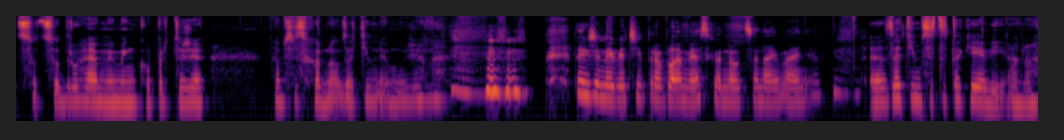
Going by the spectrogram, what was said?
co, co druhé miminko, protože tam se shodnout zatím nemůžeme. Takže největší problém je shodnout se na jméně. E, zatím se to tak jeví, ano.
